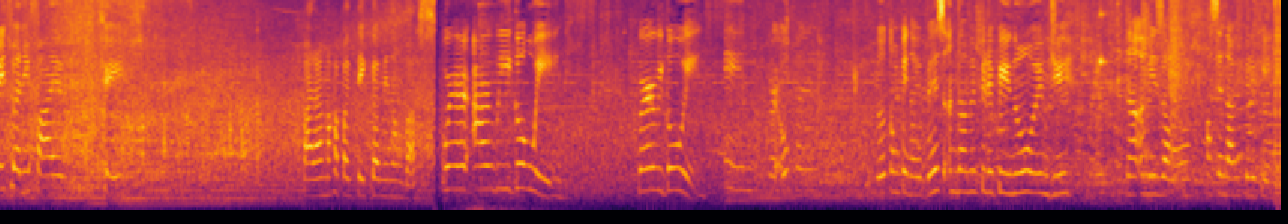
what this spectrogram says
325 change para makapag-take kami ng bus. Where are we going? Where are we going? We're open. Lutong Pinoy. Bes, ang daming Pilipino, OMG. Na-amaze ako kasi ang daming Pilipino.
